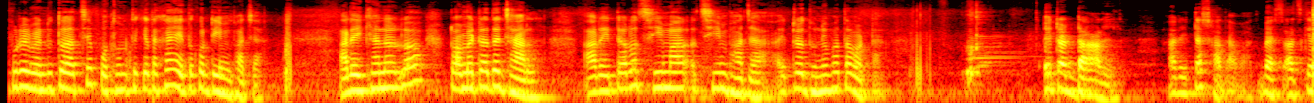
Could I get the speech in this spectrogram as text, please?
দুপুরের মেনু তো আছে, প্রথম থেকে দেখা, এই দেখো ডিম ভাজা। আর এইখানে হলো টমেটোতে ঝাল। আর এটা হলো ছিম ছিম ভাজা। এটা ধনে পাতা বাটা। এটা ডাল। আর এটা সাদা ভাত। ব্যাস, আজকের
